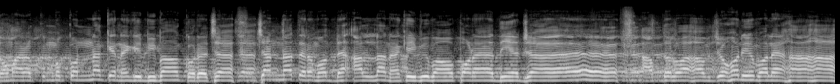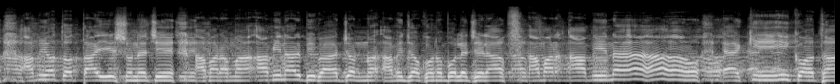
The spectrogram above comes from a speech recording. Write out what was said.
তোমার কন্যাকে নাকি বিবাহ করেছে। জান্নাতের মধ্যে আল্লাহ নাকি বিবাহ পড়ায় দিয়েছে। আব্দুল ওয়াহাব জোহরি বলে হ্যাঁ হ্যাঁ আমিও তো তাই শুনেছি। আমার মা আমিনার বিবাহের জন্য আমি যখন বলেছিলাম, আমার আমিনাও একই কথা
